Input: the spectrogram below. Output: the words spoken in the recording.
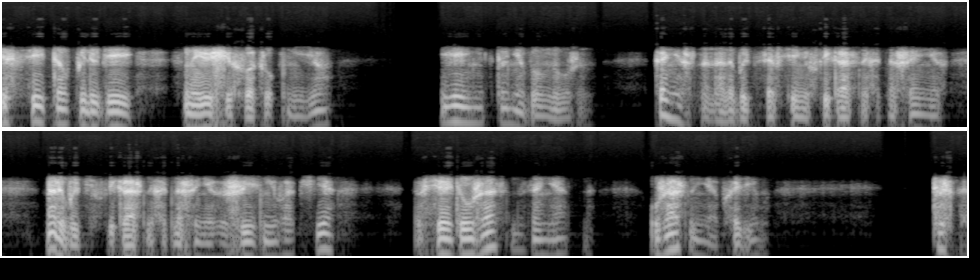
Из всей толпы людей, снующих вокруг нее, ей никто не был нужен. Конечно, надо быть со всеми в прекрасных отношениях, надо быть в прекрасных отношениях с жизнью вообще. Все это ужасно занятно, ужасно необходимо. Только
